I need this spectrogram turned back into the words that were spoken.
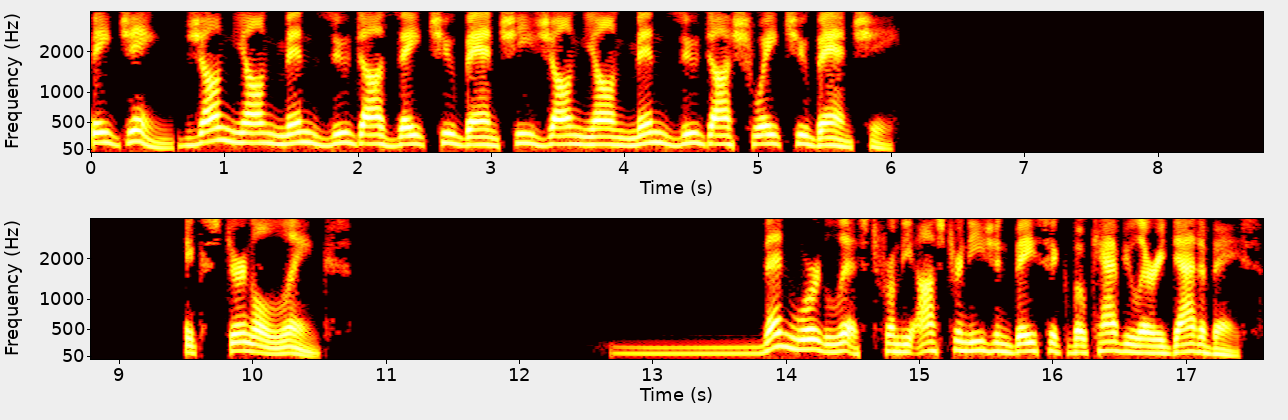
Beijing, Zhongyang Min Zhu Da Zai Chu Ban Shi Zhongyang Min Zhu Da Shui Chu Ban Shi External links. Then word list from the Austronesian Basic Vocabulary Database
